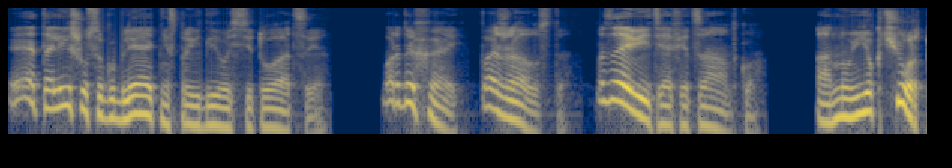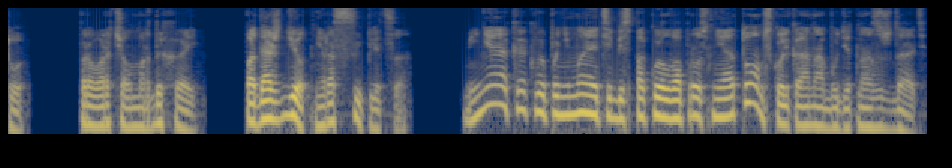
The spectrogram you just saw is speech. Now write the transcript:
Это лишь усугубляет несправедливость ситуации. Мордыхай, пожалуйста, позовите официантку. — А ну ее к черту! — проворчал Мордыхай. — Подождет, не рассыплется. Меня, как вы понимаете, беспокоил вопрос не о том, сколько она будет нас ждать,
